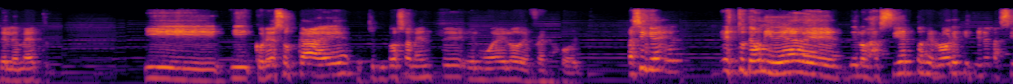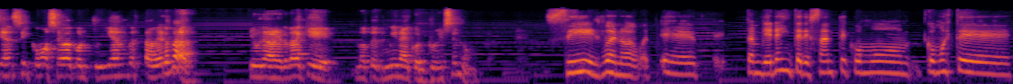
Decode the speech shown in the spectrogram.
de Lemaitre. Y, y, con eso cae estrepitosamente el modelo de Fred Hoyle. Así que esto te da una idea de, de, los aciertos, errores que tiene la ciencia y cómo se va construyendo esta verdad, que es una verdad que no termina de construirse nunca. Sí, bueno, eh, también es interesante cómo, cómo este,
